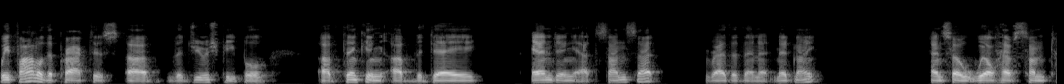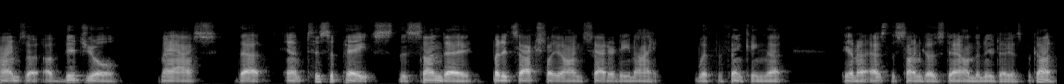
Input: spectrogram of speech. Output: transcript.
We follow the practice of the Jewish people of thinking of the day ending at sunset rather than at midnight. And so we'll have sometimes a, a vigil mass that anticipates the Sunday, but it's actually on Saturday night with the thinking that you know, as the sun goes down, the new day has begun.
